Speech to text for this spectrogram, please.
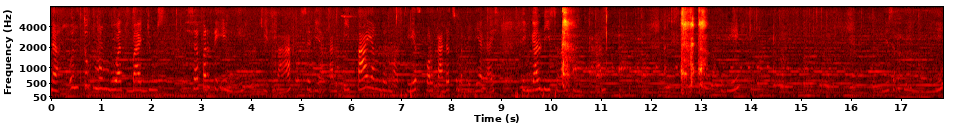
Nah, untuk membuat baju seperti ini, kita sediakan pita yang bermotif polkadot seperti ini ya guys. Tinggal diselapkan. Jadi, ini seperti ini.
